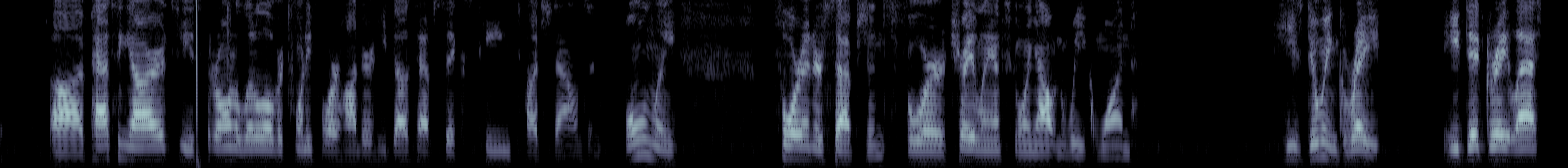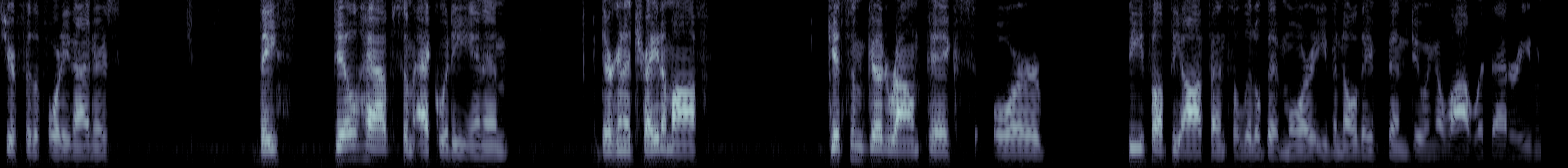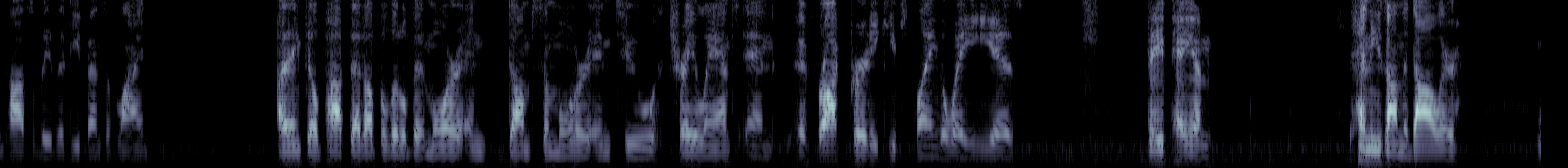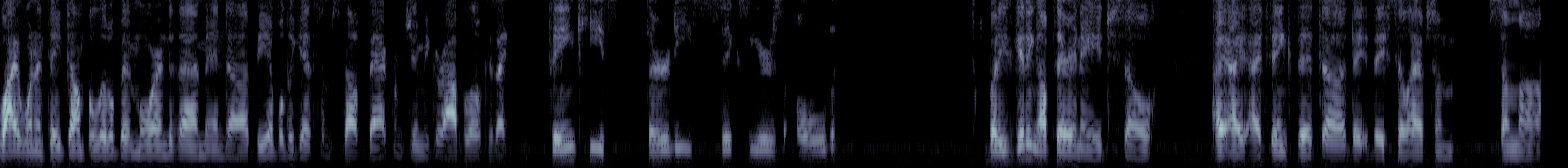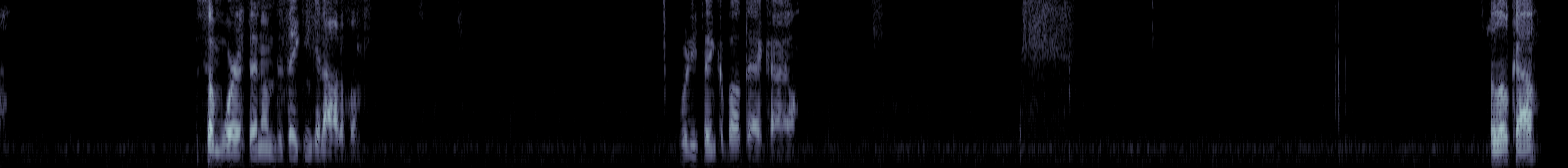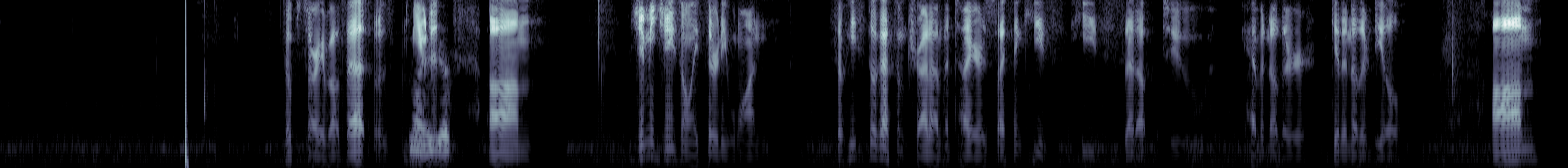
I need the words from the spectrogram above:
Uh, passing yards, he's thrown a little over 2,400. He does have 16 touchdowns and only four interceptions for Trey Lance going out in week one. He's doing great. He did great last year for the 49ers. They still have some equity in him. They're going to trade him off, get some good round picks, or beef up the offense a little bit more, even though they've been doing a lot with that, or even possibly the defensive line. I think they'll pop that up a little bit more and dump some more into Trey Lance. And if Brock Purdy keeps playing the way he is, they pay him pennies on the dollar. Why wouldn't they dump a little bit more into them and uh, be able to get some stuff back from Jimmy Garoppolo? Because I think he's 36 years old but he's getting up there in age. So I, I, I think that uh, they, they still have some some uh, some worth in them that they can get out of them. What do you think about that, Kyle? Hello, Kyle. Oops, sorry about that. I was muted. um, Jimmy G's only 31 so he's still got some tread on the tires. I think he's he's set up to have another get another deal. Um,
